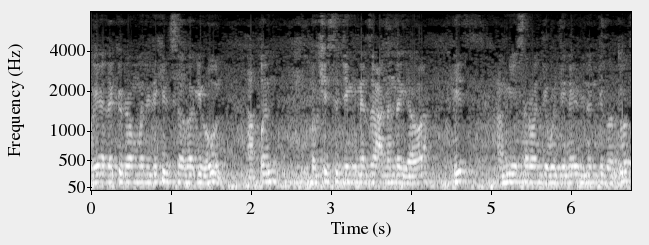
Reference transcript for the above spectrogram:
व या लकी ड्रॉमध्ये देखील सहभागी होऊन आपण बक्षीस जिंकण्याचा आनंद घ्यावा. हीच आम्ही सर्वांच्या वतीने विनंती करतो.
